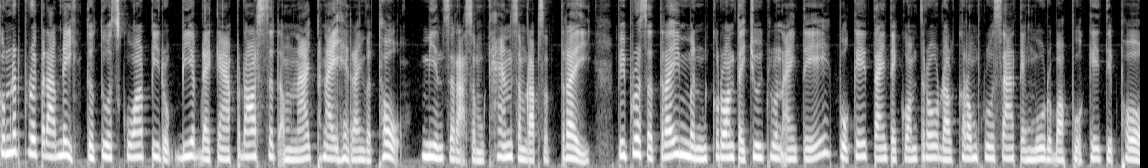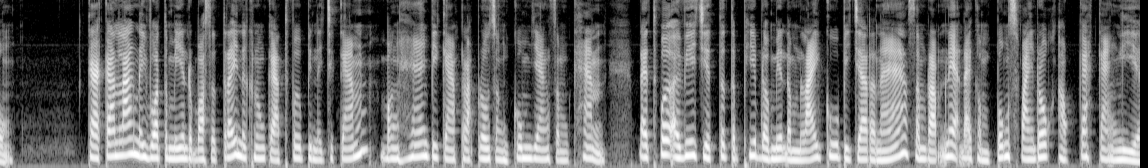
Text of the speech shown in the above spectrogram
គំនិតព្រួយផ្ដើមនេះទទួលស្គាល់ពីរបៀបដែលការផ្ដល់សិទ្ធិអំណាចផ្នែកហិរញ្ញវត្ថុ មានសារៈសំខាន់សម្រាប់ស្ត្រី ពីព្រោះស្ត្រីមិនគ្រាន់តែជួយខ្លួនឯងទេ ពួកគេតែងតែគ្រប់គ្រងដល់ក្រុមគ្រួសារទាំងមូលរបស់ពួកគេទៀតផងការកើនឡើងនៃវត្តមានរបស់ស្ត្រីនៅក្នុងការធ្វើពាណិជ្ជកម្មបង្ហាញពីការផ្លាស់ប្ដូរសង្គមយ៉ាងសំខាន់ដែលធ្វើឲ្យវាជាទស្សនវិជ្ជាដ៏មានតម្លៃគួរពិចារណាសម្រាប់អ្នកដែលកំពុងស្វែងរកឱកាសការងារ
